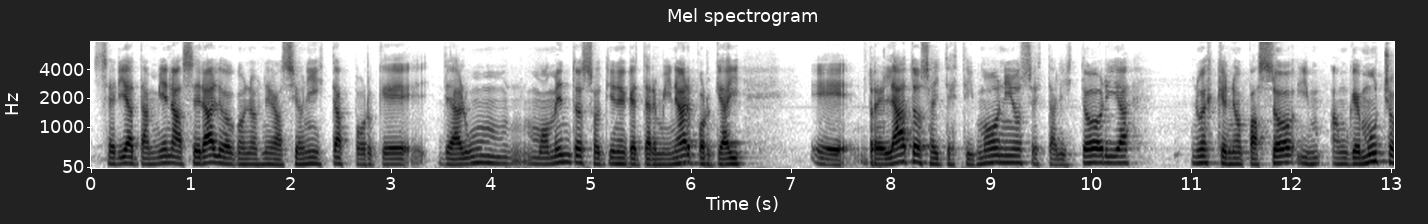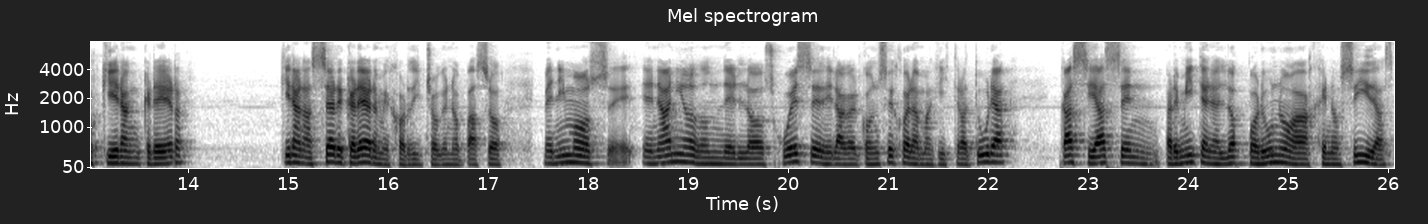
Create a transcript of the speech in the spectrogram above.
sería también hacer algo con los negacionistas porque de algún momento eso tiene que terminar porque hay eh, relatos, hay testimonios, está la historia, no es que no pasó y aunque muchos quieran creer, quieran hacer creer, mejor dicho, que no pasó, venimos eh, en años donde los jueces del Consejo de la Magistratura casi hacen, permiten el 2 por 1 a genocidas.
